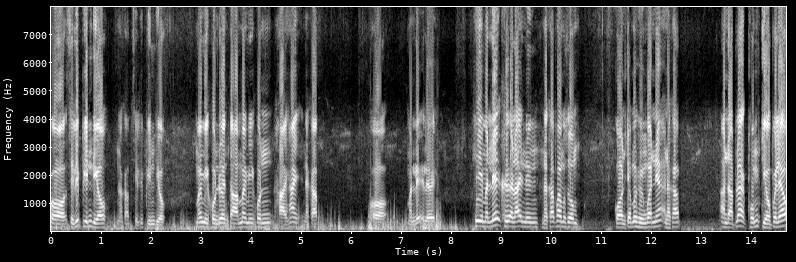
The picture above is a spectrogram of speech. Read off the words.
ก็ศิลปินเดียวนะครับ ศิลปินเดียว ไม่มีคนเดินตามไม่มีคนถ่ายให้นะครับก็มันเละเลย ที่มันเละคืออะไรหนึ่งนะครับท่านผู้ชมก่อนจะมาถึงวันนี้นะครับ อันดับแรกผมเกี่ยวไปแล้ว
